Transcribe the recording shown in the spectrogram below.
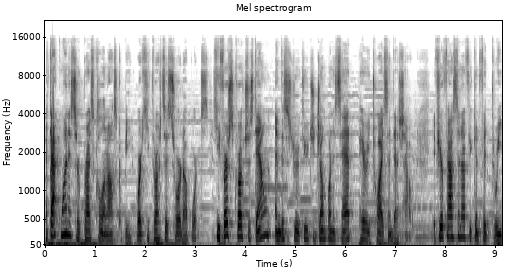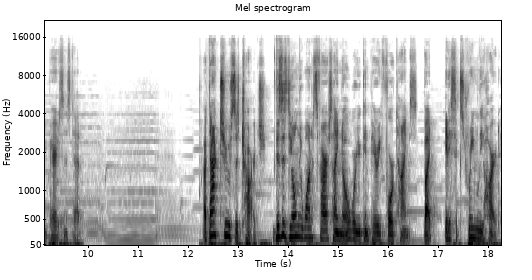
Attack 1 is Surprise Colonoscopy, where he thrusts his sword upwards. He first crouches down, and this is your cue to jump on his head, parry twice and dash out. If you're fast enough, you can fit 3 parries instead. Attack 2 is the charge. This is the only one as far as I know where you can parry 4 times, but it is extremely hard.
